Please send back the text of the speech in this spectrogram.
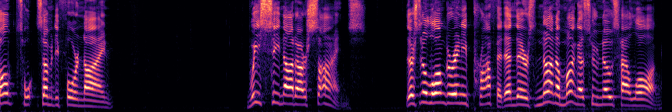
Psalm 74 9, we see not our signs. There's no longer any prophet, and there's none among us who knows how long.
